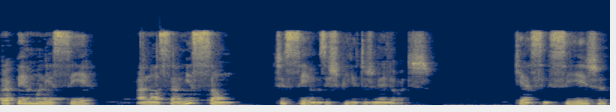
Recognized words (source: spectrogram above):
para permanecer a nossa missão de sermos espíritos melhores. Que assim seja.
